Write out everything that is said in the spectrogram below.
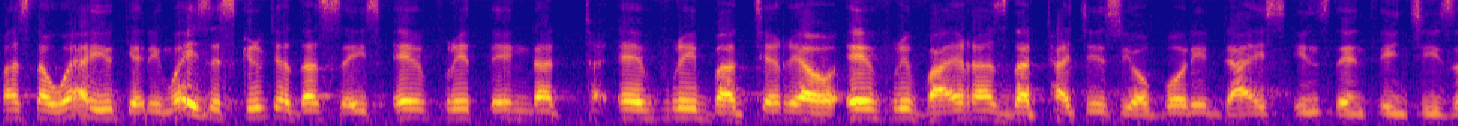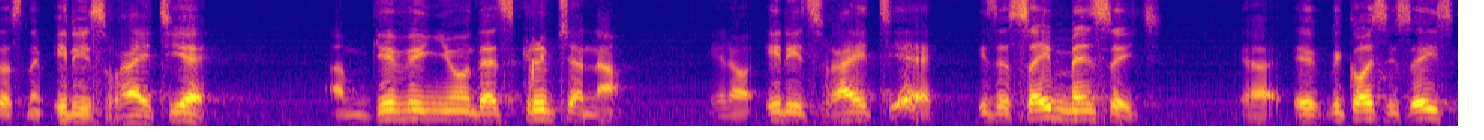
Pastor, where are you getting? Where is the scripture that says everything that, every bacteria or every virus that touches your body dies instantly in Jesus' name? It is right here. I'm giving you the scripture now. You know, it is right here. It's the same message. Yeah, it, because it says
